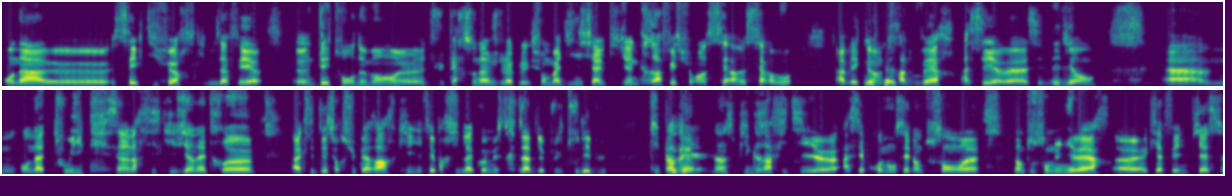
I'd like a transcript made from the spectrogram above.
On a euh, Safety First qui nous a fait euh, un détournement du personnage de la collection Mad Initial qui vient graffer sur un, cerveau avec un crâne ouvert, assez, assez délirant. on a Tweak, c'est un artiste qui vient d'être accepté sur Super Rare, qui fait partie de la commu Street Lab depuis le tout début, qui paraît une inspi graffiti assez prononcée dans tout son dans tout son univers, qui a fait une pièce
